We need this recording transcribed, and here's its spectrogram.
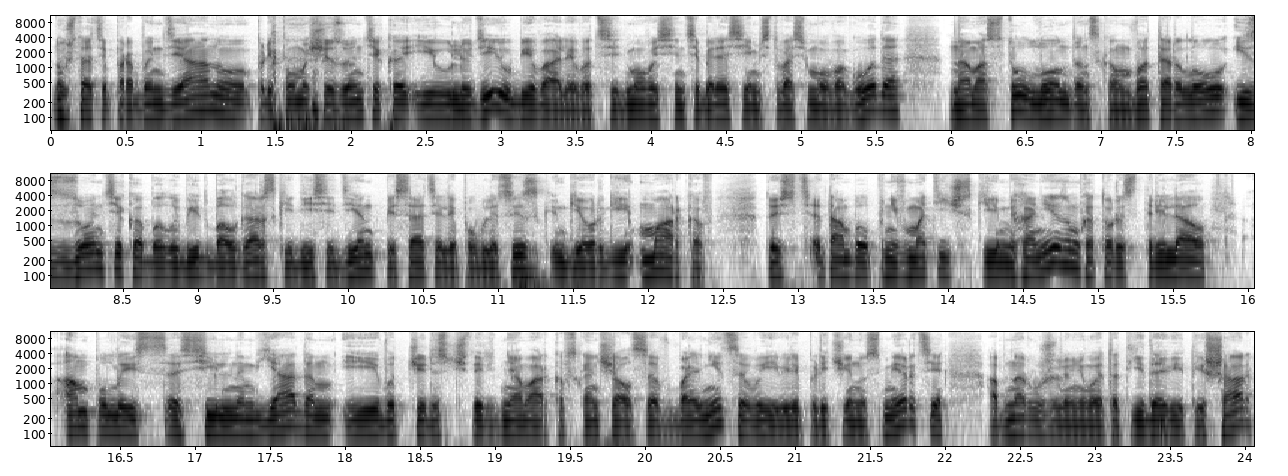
Ну, кстати, про Бондиану при помощи зонтика и у людей убивали. Вот 7 сентября 1978 года на мосту лондонском Ватерлоу из зонтика был убит болгарский диссидент, писатель и публицист Георгий Марков. То есть там был пневматический механизм, который стрелял ампулой с сильным ядом, и вот через 4 дня Марков скончался в больнице, выявили причину смерти, обнаружили у него этот ядовитый шар,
